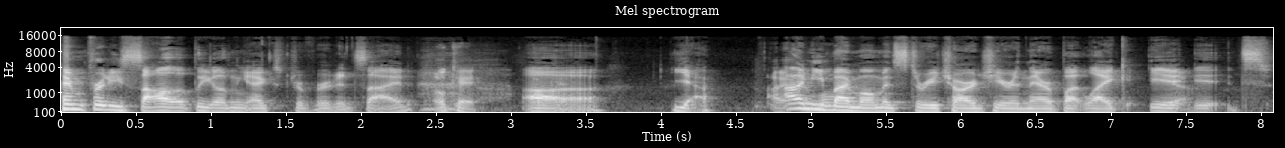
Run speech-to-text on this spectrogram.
i'm pretty solidly on the extroverted side. Okay, uh yeah. I, I need my moments to recharge here and there but like it, yeah. it's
